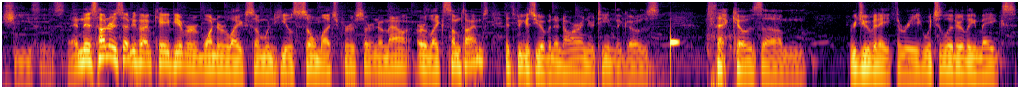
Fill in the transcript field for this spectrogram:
Jesus. And this 175k, if you ever wonder like someone heals so much for a certain amount, or like sometimes, it's because you have an Anar on your team that goes that goes um rejuvenate three, which literally makes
